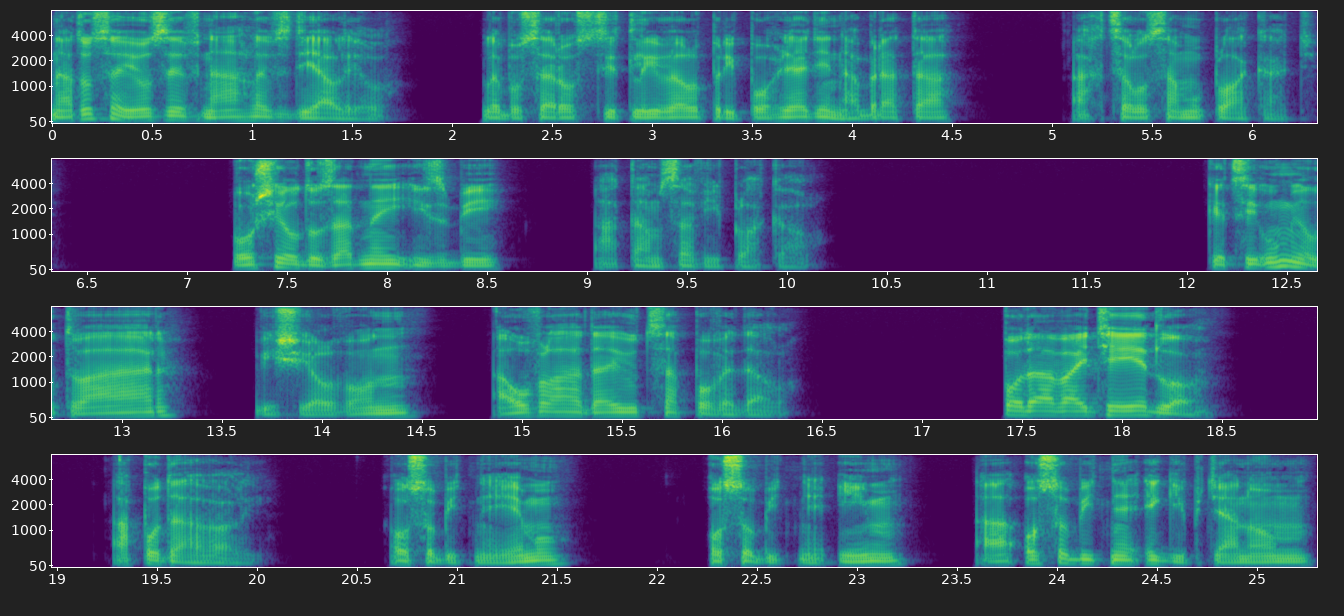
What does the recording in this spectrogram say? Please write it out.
Na to sa Jozef náhle vzdialil, lebo sa rozcitlivel pri pohľade na brata a chcelo sa mu plakať. Vošiel do zadnej izby a tam sa vyplakal. Keď si umil tvár, vyšiel von a ovládajúca povedal Podávajte jedlo. A podávali. Osobitne jemu, osobitne im a osobitne egyptianom,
